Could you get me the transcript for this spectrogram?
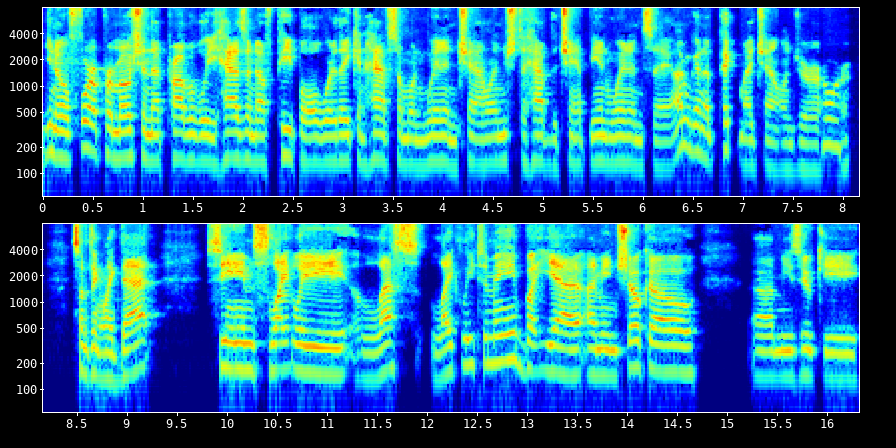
you know, for a promotion that probably has enough people where they can have someone win and challenge to have the champion win and say, I'm going to pick my challenger or something like that seems slightly less likely to me. But yeah, I mean, Shoko, uh, Mizuki,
